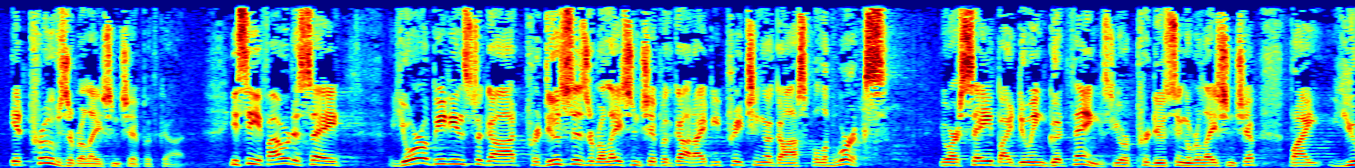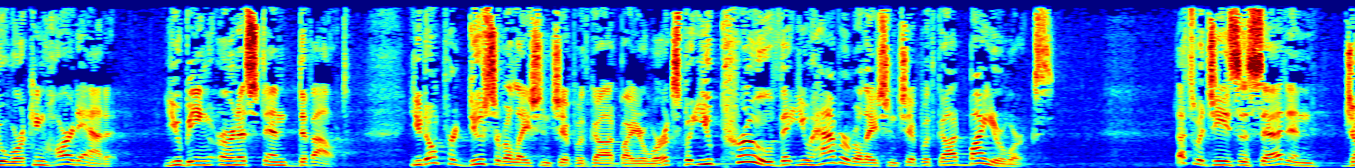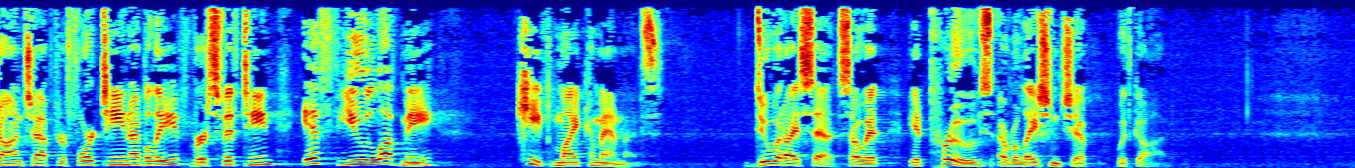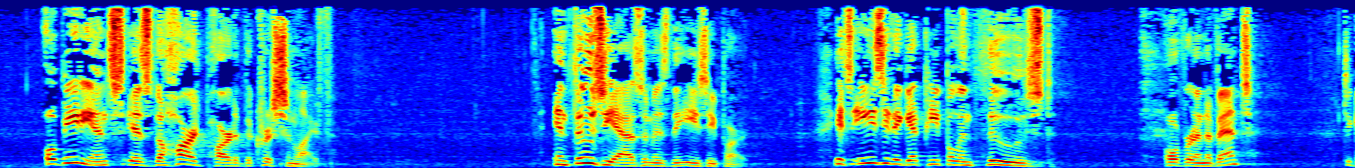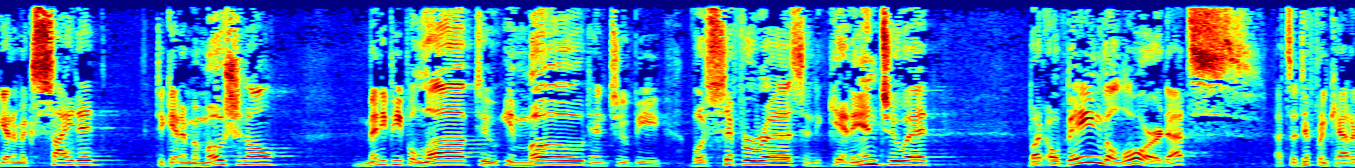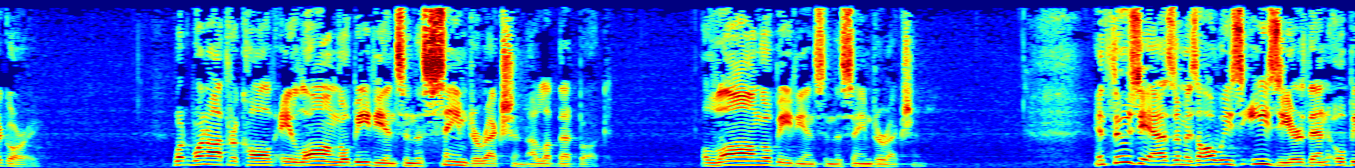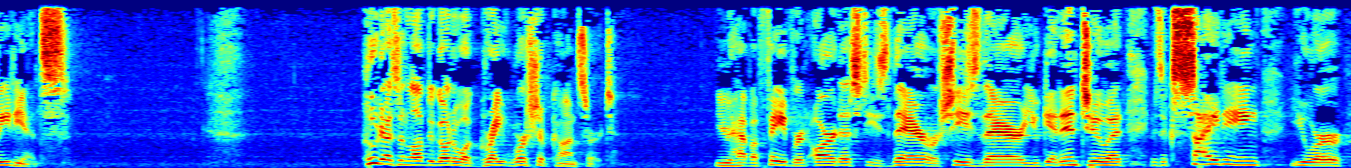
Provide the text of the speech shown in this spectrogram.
It proves a relationship with God. You see, if I were to say, your obedience to God produces a relationship with God, I'd be preaching a gospel of works. You are saved by doing good things. You're producing a relationship by you working hard at it. You being earnest and devout. You don't produce a relationship with God by your works, but you prove that you have a relationship with God by your works. That's what Jesus said in John chapter 14, I believe, verse 15. If you love me, keep my commandments. Do what I said. So it, it proves a relationship with God. Obedience is the hard part of the Christian life. Enthusiasm is the easy part. It's easy to get people enthused over an event, to get them excited, to get them emotional. Many people love to emote and to be vociferous and to get into it. But obeying the Lord, that's, that's a different category. What one author called a long obedience in the same direction. I love that book. A long obedience in the same direction. Enthusiasm is always easier than obedience. Who doesn't love to go to a great worship concert? You have a favorite artist, he's there or she's there, you get into it. It was exciting. You were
